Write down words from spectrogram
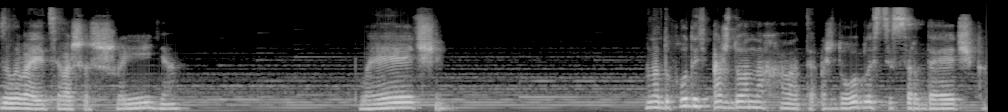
Заливається ваша шия, плечі. Вона доходить аж до анахати, аж до області сердечка.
